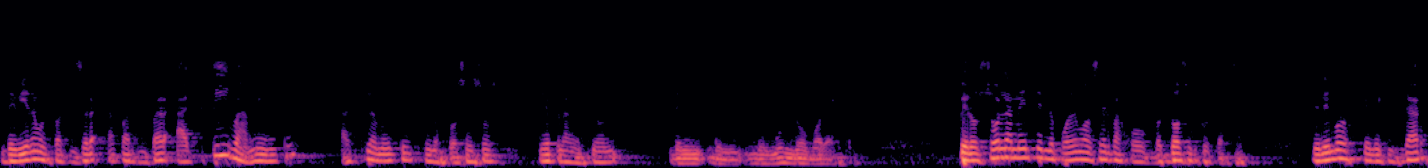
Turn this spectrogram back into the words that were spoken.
debiéramos participar, activamente, activamente en los procesos de planeación del, mundo moderno. Pero solamente lo podemos hacer bajo dos circunstancias. Tenemos que legislar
